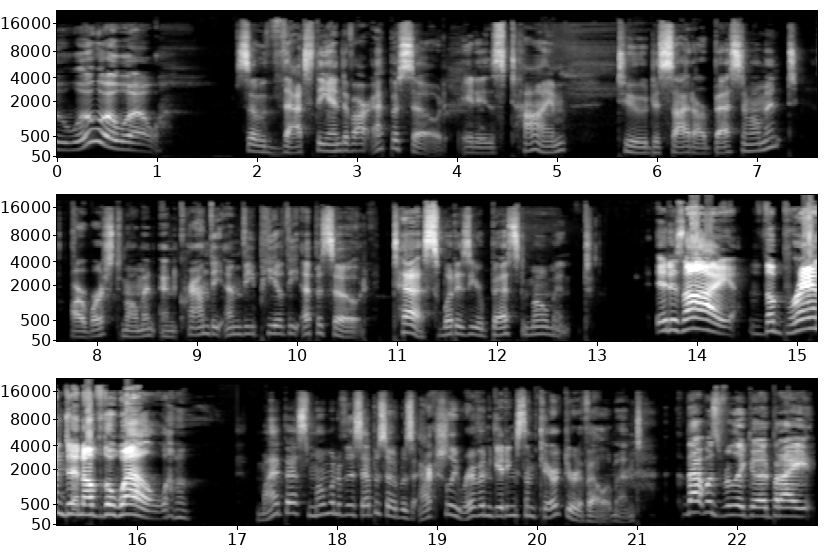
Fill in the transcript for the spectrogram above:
Ooh, woo, woo, woo. So that's the end of our episode. It is time to decide our best moment, our worst moment, and crown the MVP of the episode. Tess, what is your best moment? It is I, the Brandon of the Well. My best moment of this episode was actually Riven getting some character development. That was really good, but I.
